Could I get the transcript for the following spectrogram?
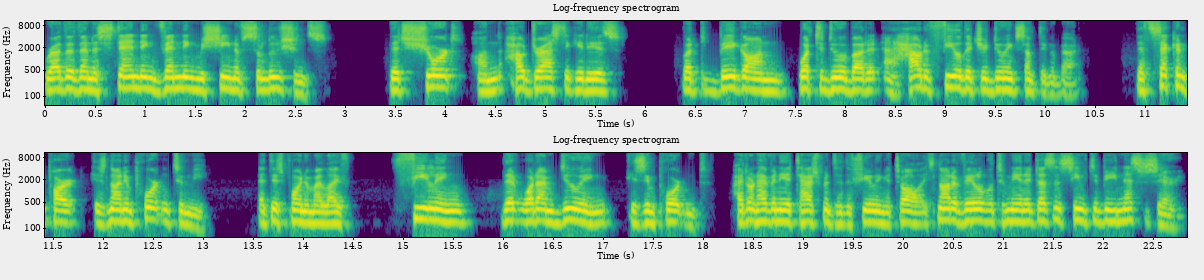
rather than a standing vending machine of solutions that's short on how drastic it is, but big on what to do about it and how to feel that you're doing something about it. That second part is not important to me at this point in my life feeling that what I'm doing is important. I don't have any attachment to the feeling at all. It's not available to me and it doesn't seem to be necessary.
